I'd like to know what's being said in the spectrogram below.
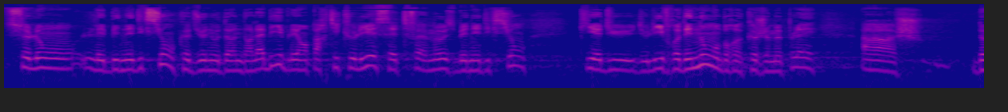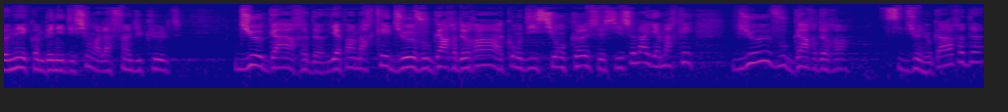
selon les bénédictions que Dieu nous donne dans la Bible, et en particulier cette fameuse bénédiction qui est du, livre des nombres que je me plais à donner comme bénédiction à la fin du culte. Dieu garde. Il n'y a pas marqué Dieu vous gardera à condition que ceci, cela. Il y a marqué Dieu vous gardera. Si Dieu nous garde,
